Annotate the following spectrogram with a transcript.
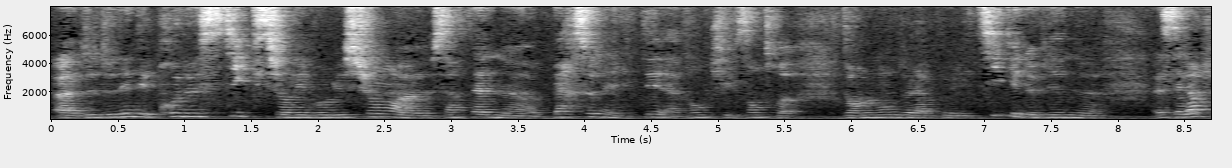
de donner des pronostics sur l'évolution de certaines personnalités avant qu'ils entrent dans le monde de la politique et deviennent célèbres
